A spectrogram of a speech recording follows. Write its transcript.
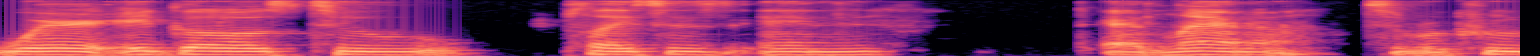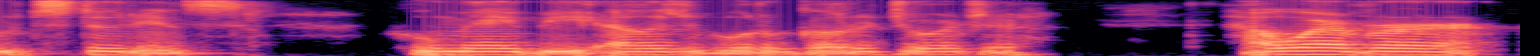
where it goes to places in Atlanta to recruit students who may be eligible to go to Georgia. However,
